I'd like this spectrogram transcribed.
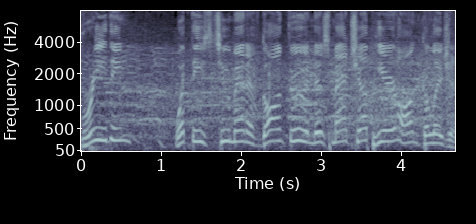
breathing, what these two men have gone through in this matchup here on Collision.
